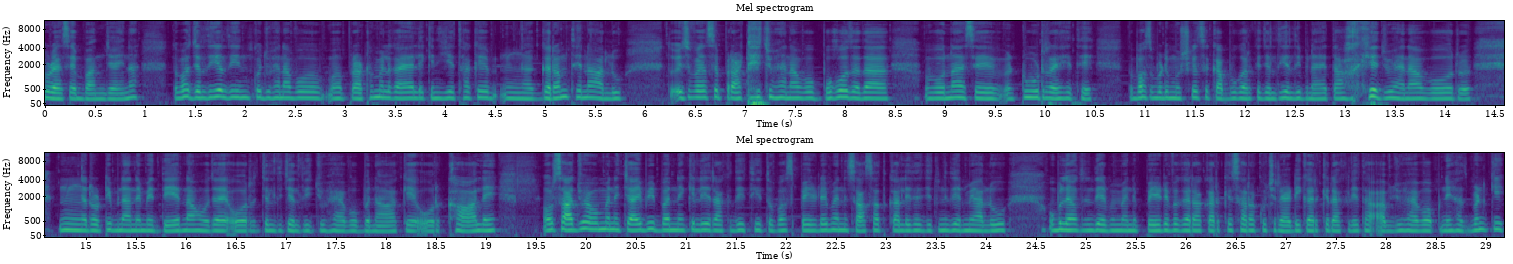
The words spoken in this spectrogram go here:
थोड़ा ऐसे बन जाए ना। तो बस जल्दी जल्दी इनको जो है ना वो पराठों में लगाया, लेकिन ये था कि गर्म थे ना आलू तो इस वजह से पराठे जो है ना वो बहुत ज़्यादा वो ना ऐसे टूट रहे थे। तो बस बड़ी मुश्किल से काबू करके जल्दी जल्दी बनाया ताकि जो है ना वो रोटी बनाने में देर ना हो जाए और जल्दी जल्दी जो है वो बना के और खा लें। और साथ जो है वो मैंने चाय भी बनने के लिए रख दी थी तो बस पेड़े मैंने साथ साथ कर लिए थे जितनी देर में आलू उबले उतनी देर में मैंने पेड़ वगैरह करके सारा कुछ रेडी करके रख लिया था। अब जो है वो अपने हस्बैंड की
